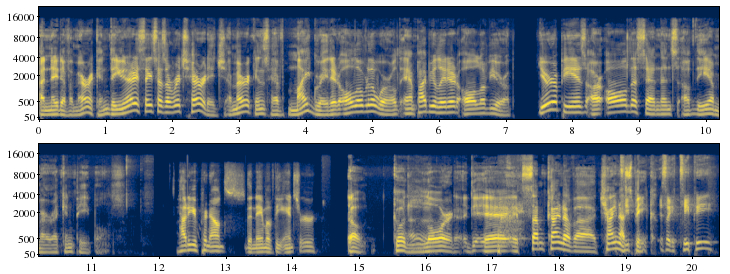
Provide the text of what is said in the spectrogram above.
a Native American, the United States has a rich heritage. Americans have migrated all over the world and populated all of Europe. Europeans are all descendants of the American peoples. How do you pronounce the name of the answer? Oh, good lord. Uh, It's some kind of uh, China T- speak. It's like a TP.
